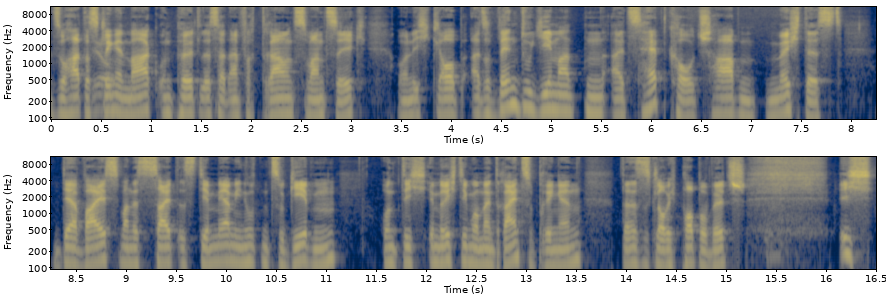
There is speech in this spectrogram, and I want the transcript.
So hart das jo. klingen mag und Pöltl ist halt einfach 23 und ich glaube, also wenn du jemanden als Head Coach haben möchtest, der weiß, wann es Zeit ist, dir mehr Minuten zu geben und dich im richtigen Moment reinzubringen, dann ist es glaube ich Popovic. Ich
